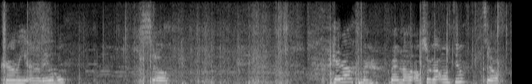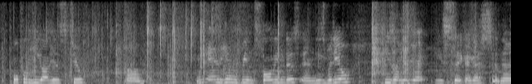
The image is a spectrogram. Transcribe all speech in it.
currently unavailable. So Hera, my friend, uh, also got one too. So hopefully he got his too. Um, me and him will be installing this in this video. He's not here yet. He's sick, I guess. And then,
